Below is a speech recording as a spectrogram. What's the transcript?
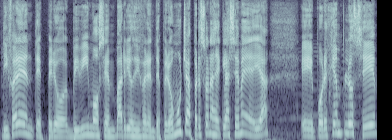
diferentes, pero vivimos en barrios diferentes. Pero muchas personas de clase media, eh, por ejemplo, se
